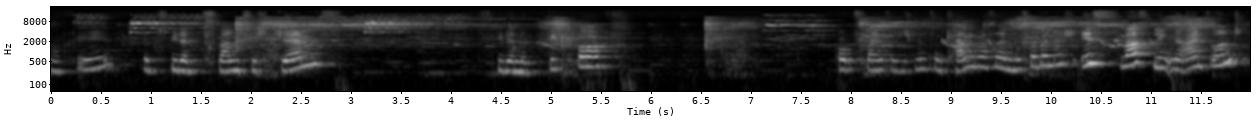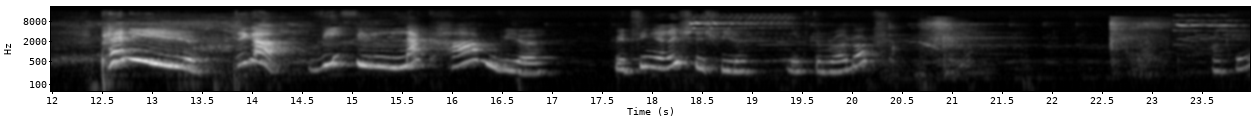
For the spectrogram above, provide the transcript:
Okay, jetzt wieder 20 Gems. Wieder eine Big Box. Oh, 42 Münzen kann was sein, muss aber nicht. Ist was, blinkt eine 1 und Penny! Digga, wie viel Lack haben wir? Wir ziehen ja richtig viel. Nächste Rollbox. Okay.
